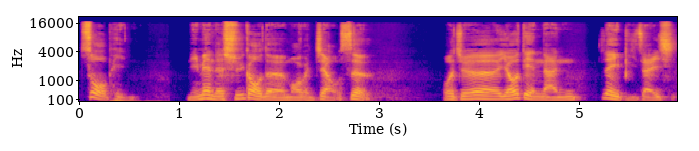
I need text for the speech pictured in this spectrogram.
作品。里面的虚构的某个角色，我觉得有点难类比在一起。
